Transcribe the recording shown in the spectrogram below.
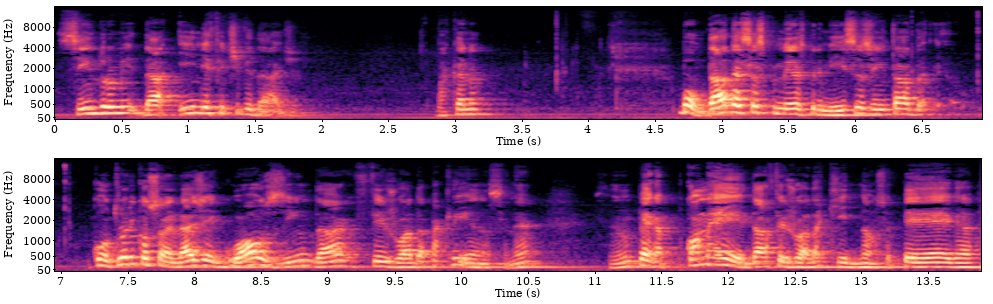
Síndrome da inefetividade. Bacana? Bom, dadas essas primeiras premissas, a gente tá. Controle de constitucionalidade é igualzinho da feijoada para criança, né? Não pega, come dá a feijoada aqui. Não, você pega,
